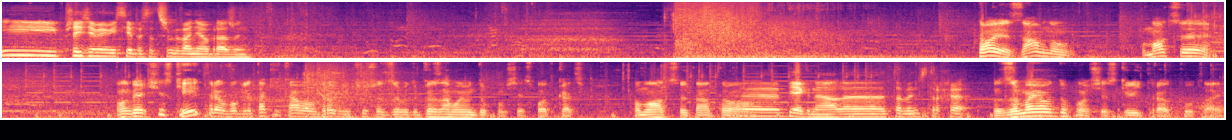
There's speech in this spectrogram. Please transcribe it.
I przejdziemy misję bez otrzymywania obrażeń. To jest za mną! Pomocy! W ogóle jak się skitrał, w ogóle taki kawał drogi przyszedł, żeby tylko za moją dupą się spotkać. Pomocy, tato. Yy, biegnę, ale to będzie trochę... Za moją dupą się skitrał tutaj.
